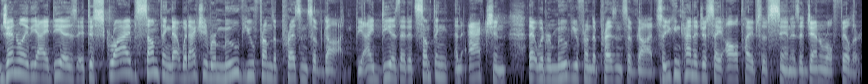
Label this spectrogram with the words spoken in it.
Generally, the idea is it describes something that would actually remove you from the presence of God. The idea is that it's something, an action that would remove you from the presence of God. So you can kind of just say all types of sin as a general filler.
